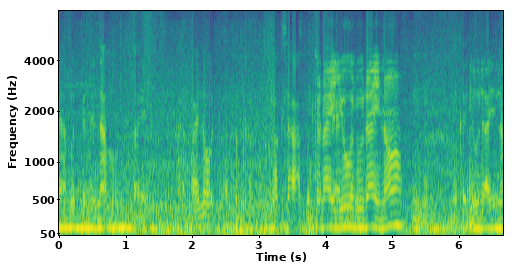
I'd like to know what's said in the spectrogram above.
นะเพิ่นก็แนะนำให้ไปรถว่าเพิ่นก็รักษาเพิ่นก็ได้อยู่อยู่ได้เนาะอืมมันก็อยู่ได้น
